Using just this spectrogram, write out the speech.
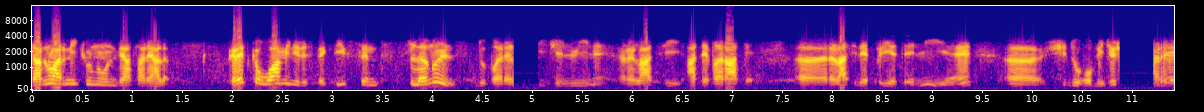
dar nu are niciunul în viața reală. Cred că oamenii respectivi sunt flămânzi după relații genuine, relații adevărate. Uh, relații de prietenie uh, și duhovnicești care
